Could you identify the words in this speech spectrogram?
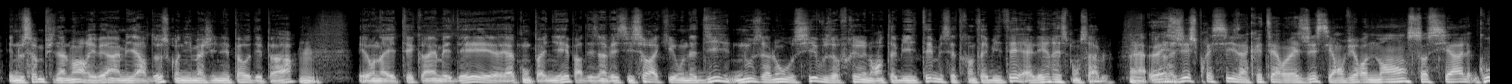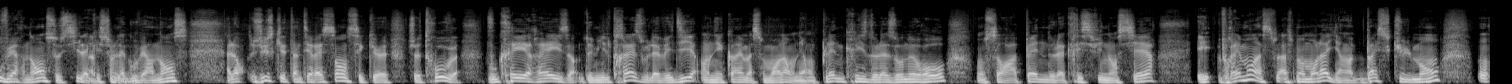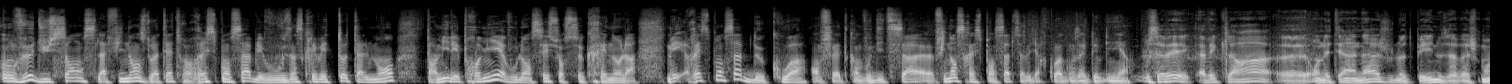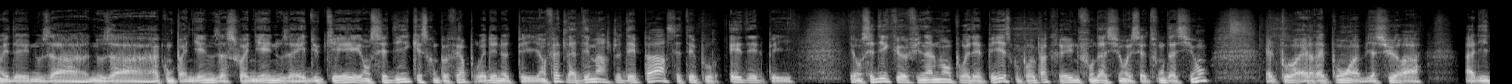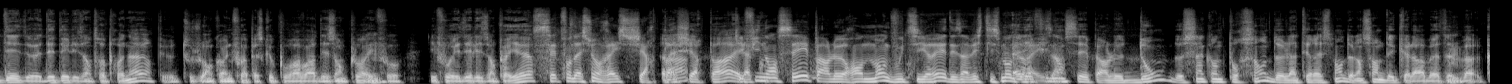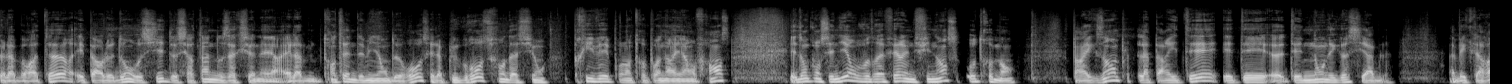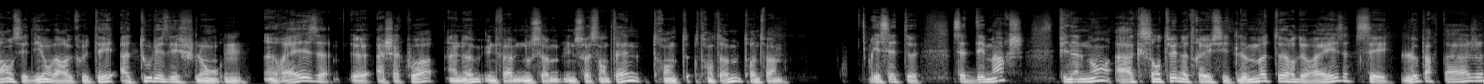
Et nous sommes finalement arrivés à un milliard d'euros, ce qu'on n'imaginait pas au départ. Mmh. Et on a été quand même aidé et accompagné par des investisseurs à qui on a dit, nous allons aussi vous offrir une rentabilité, mais cette rentabilité, elle est responsable. Voilà. ESG, je précise, un critère ESG, c'est environnement, social, gouvernance aussi, la question de la gouvernance. Alors, juste ce qui est intéressant, c'est que je trouve, vous créez Raise en 2013, vous l'avez dit, on est quand même à ce moment-là, on est en pleine crise de la zone euro, on sort à peine de la crise financière, et vraiment à ce, moment-là, il y a un basculement. On veut du sens, la finance doit être responsable, et vous vous inscrivez totalement parmi les premiers à vous lancer sur ce créneau-là. Mais responsable de quoi, en fait, quand vous dites ça euh, Finance responsable, ça veut dire quoi, Gonzague de Blinière Vous savez, avec Clara, euh, on était à un âge où notre pays nous a vachement aidé, nous a, nous a accompagnés, nous a soignés, nous a éduqués, et on s'est dit, qu'est-ce qu'on peut faire pour aider notre pays? En fait, la démarche de départ, c'était pour aider le pays. Et on s'est dit que finalement, pour aider le pays, est-ce qu'on pourrait pas créer une fondation? Et cette fondation, elle, pour, elle répond bien sûr à, à l'idée d'aider les entrepreneurs, toujours encore une fois parce que pour avoir des emplois, il mm. faut il faut aider les employeurs. Cette fondation Race Sherpa, Sherpa est financée par le rendement que vous tirez des investissements de Elle est hein. financée par le don de 50% de l'intéressement de l'ensemble des mm. collaborateurs et par le don aussi de certains de nos actionnaires. Elle a une trentaine de millions d'euros, c'est la plus grosse fondation privée pour l'entrepreneuriat en France. Et donc on s'est dit on voudrait faire une finance autrement. Par exemple, la parité était, euh, était non négociable avec Clara, on s'est dit on va recruter à tous les échelons hmm. Raise, euh, à chaque fois un homme, une femme. Nous sommes une soixantaine, 30, 30 hommes, 30 femmes. Et cette, cette démarche, finalement, a accentué notre réussite. Le moteur de Raise, c'est le partage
